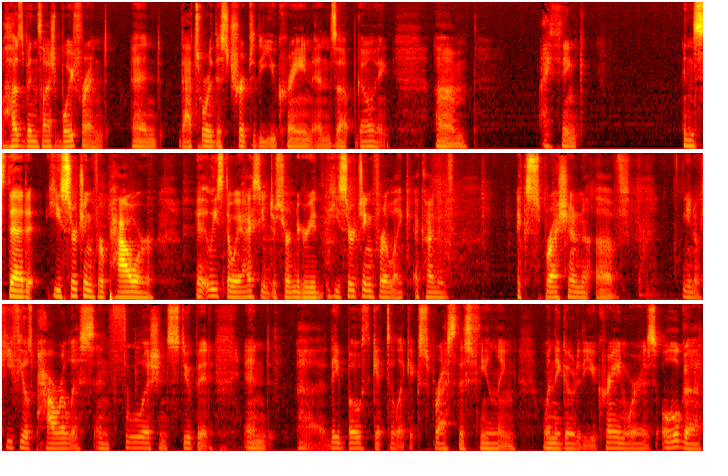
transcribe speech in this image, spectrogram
husband slash boyfriend and that's where this trip to the ukraine ends up going. Um i think instead he's searching for power at least the way I see it to a certain degree, he's searching for like a kind of expression of, you know, he feels powerless and foolish and stupid, and uh, they both get to like express this feeling when they go to the Ukraine, whereas Olga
